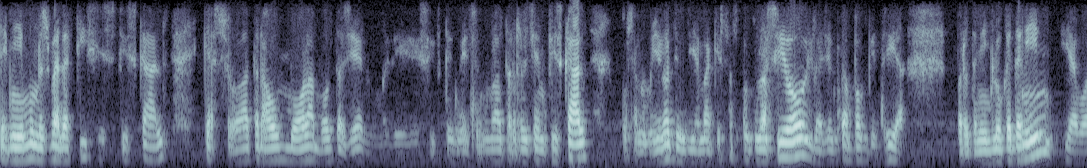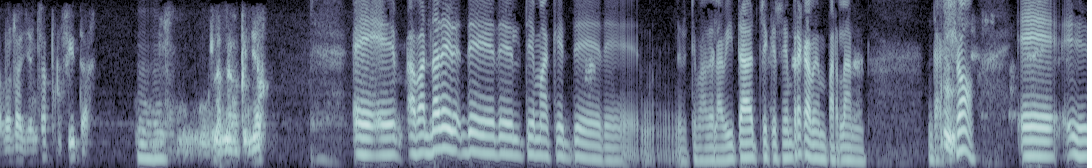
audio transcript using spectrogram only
tenim uns beneficis fiscals que això atrau molt a molta gent. Vull dir, si tinguéssim un altre règim fiscal, doncs potser no tindríem aquesta especulació i la gent tampoc vindria. Però tenim el que tenim i llavors la gent s'aprofita. Mm -hmm. És la meva opinió. Eh, a banda de, de, del tema aquest de, de, del tema de l'habitatge, que sempre acabem parlant d'això, eh, eh,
